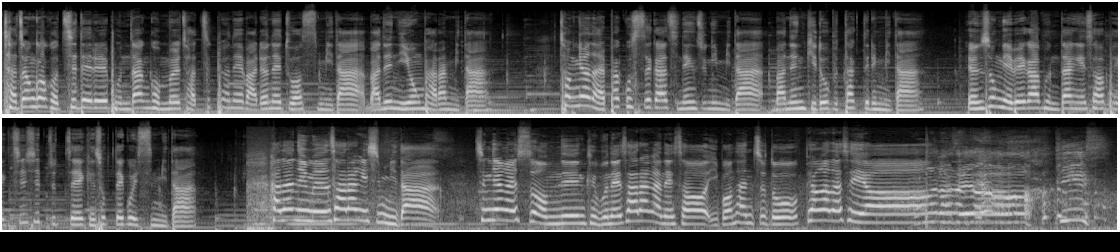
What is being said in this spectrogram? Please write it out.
자전거 거치대를 본당 건물 좌측편에 마련해 두었습니다. 많은 이용 바랍니다. 청년 알파 코스가 진행 중입니다. 많은 기도 부탁드립니다. 연속 예배가 본당에서 170주째 계속되고 있습니다. 하나님은 사랑이십니다. 측량할 수 없는 그분의 사랑 안에서 이번 한 주도 평안하세요. 안녕하세요. 피스.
